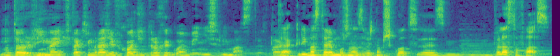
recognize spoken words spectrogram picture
no to remake w takim razie wchodzi trochę głębiej niż remaster, tak? Tak, remasterem można nazywać na przykład e, z The Last of Us,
